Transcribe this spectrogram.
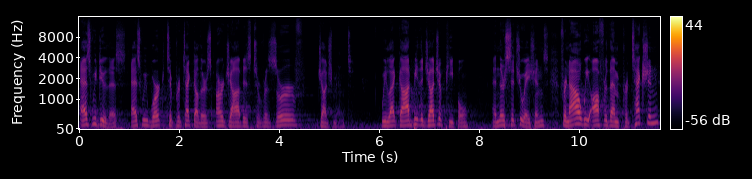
as we do this, as we work to protect others, our job is to reserve judgment. We let God be the judge of people and their situations. For now, we offer them protection,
